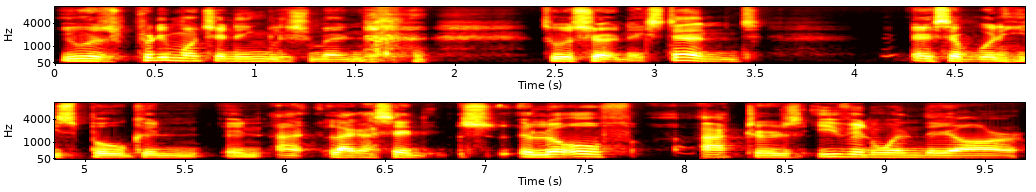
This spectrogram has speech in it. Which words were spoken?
He was pretty much an englishman to a certain extent except when he spoke. And, and uh, like i said a lot of actors even when they are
